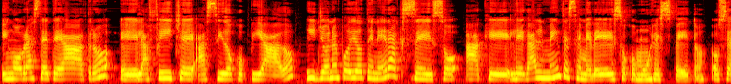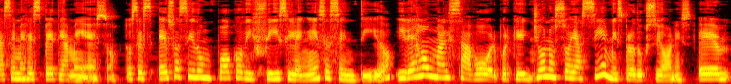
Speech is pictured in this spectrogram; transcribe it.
en obras de teatro, el afiche ha sido copiado y yo no he podido tener acceso a que legalmente se me dé eso como un respeto, o sea, se me respete a mí eso. Entonces, eso ha sido un poco difícil en ese sentido y deja un mal sabor porque yo no soy así en mis producciones. Eh,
